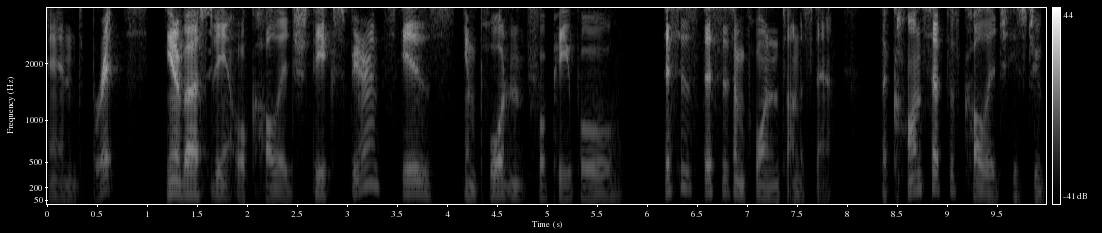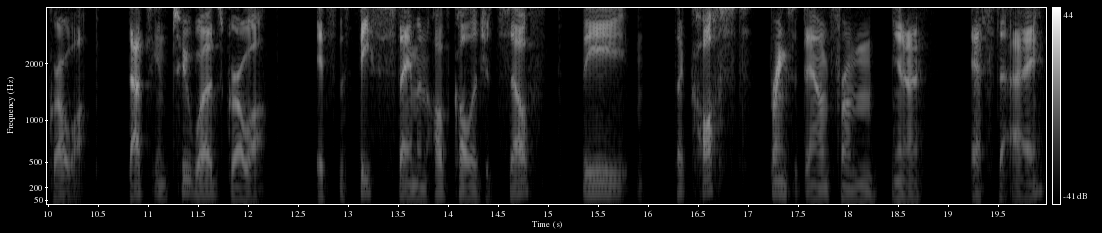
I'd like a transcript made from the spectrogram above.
and Brits. University or college, the experience is important for people. This is this is important to understand. The concept of college is to grow up. That's in two words, grow up. It's the thesis statement of college itself. The the cost brings it down from, you know, S to A.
